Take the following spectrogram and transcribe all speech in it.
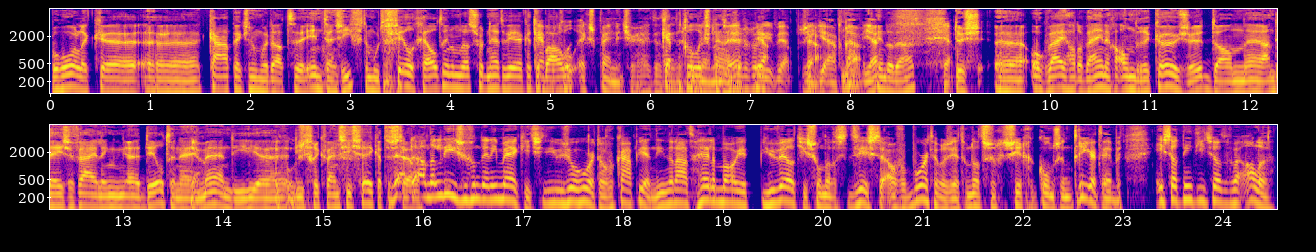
behoorlijk, eh, eh, capex noemen we dat, intensief. Er moet veel geld in om dat soort netwerken te Capital bouwen. expenditure heet dat. Capital expenditure? Ja, ja. inderdaad. Ja. Dus ook wij hadden weinig andere keuze dan aan deze veiling deel te nemen... en die, die frequenties zeker te De, de stellen. analyse van Danny Mekic, die u zo hoort over KPN... die inderdaad hele mooie juweeltjes, zonder dat ze het wisten, overboord hebben gezet... omdat ze zich geconcentreerd hebben. Is dat niet iets wat we bij alle,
